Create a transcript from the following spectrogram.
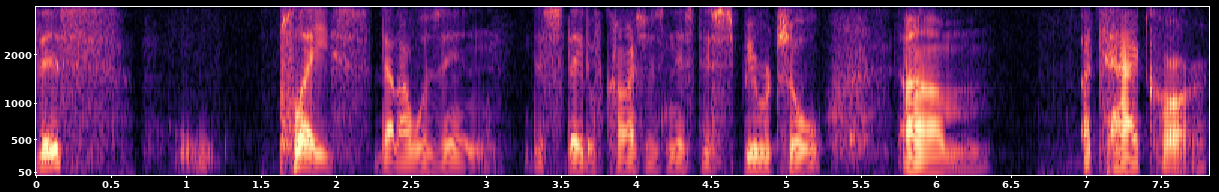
this place that I was in, this state of consciousness, this spiritual um, attack, or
